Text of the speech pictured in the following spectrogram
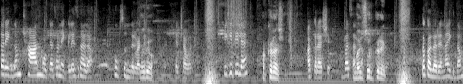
तर एकदम छान मोत्याचा नेकलेस घाला. खूप सुंदर वाटेल. त्याच्यावर. ही कितीला आहे? अकराशे. अकराशे. बस आता. म्हैसूर क्रेप मस्त कलर आहे ना एकदम.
